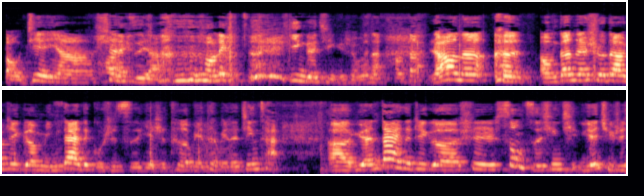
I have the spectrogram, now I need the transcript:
宝剑呀、扇子呀，好嘞，应个景什么的。好的，然后呢，我们刚才说到这个明代的古诗词也是特别特别的精彩。呃，元代的这个是宋词兴起，元曲是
